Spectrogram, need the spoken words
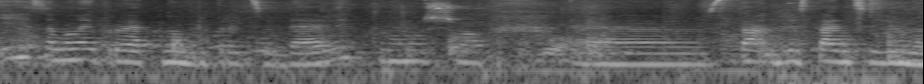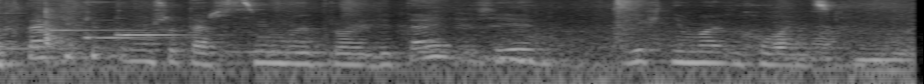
І за малий проект номер 39, тому що е, для станції юних техніків, тому що теж всі мої троє дітей є їхніми вихованцями.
